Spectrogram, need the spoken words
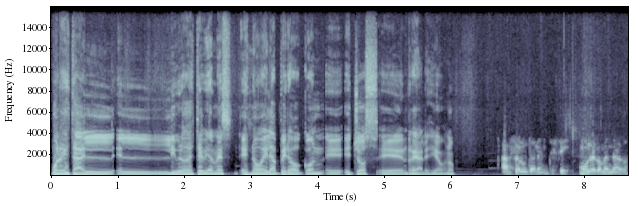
Bueno, ahí está, el, libro de este viernes es novela, pero con eh, hechos reales, digamos, ¿no? Absolutamente, sí, muy recomendado.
